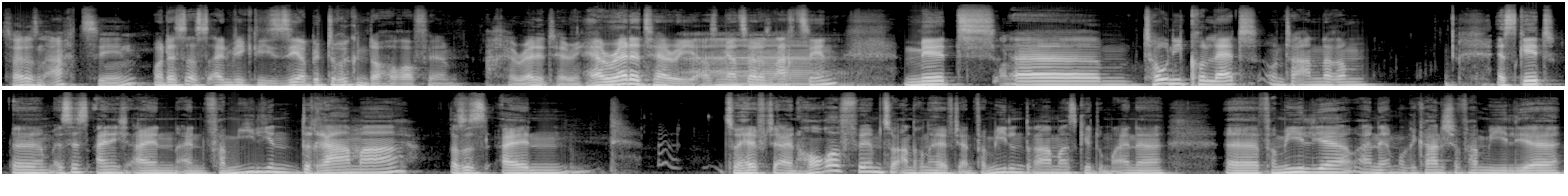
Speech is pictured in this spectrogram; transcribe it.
2018. Und es ist ein wirklich sehr bedrückender Horrorfilm. Ach, Hereditary. Hereditary aus dem Jahr Ah. 2018 mit ähm, Tony Collette unter anderem. Es geht, ähm, es ist eigentlich ein, ein Familiendrama. Also es ist ein zur Hälfte ein Horrorfilm, zur anderen Hälfte ein Familiendrama. Es geht um eine äh, Familie, eine amerikanische Familie,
